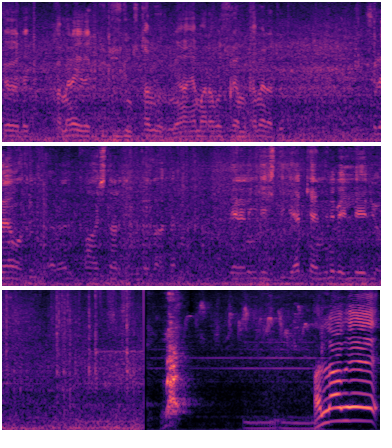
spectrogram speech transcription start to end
Şöyle kamerayı da düzgün tutamıyorum ya. Hem araba sürüyorum hem kamera tut. Şuraya bakın hemen ağaçlar dibinde zaten. Derenin geçtiği yer kendini belli ediyor. Halil abi.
